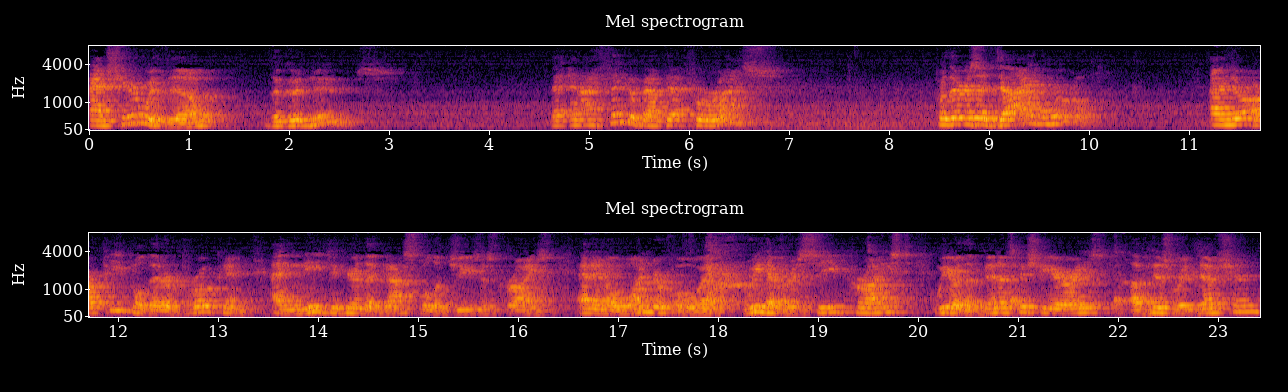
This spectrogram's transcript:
and share with them the good news. And I think about that for us. For there is a dying world. And there are people that are broken and need to hear the gospel of Jesus Christ. And in a wonderful way, we have received Christ. We are the beneficiaries of his redemption.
